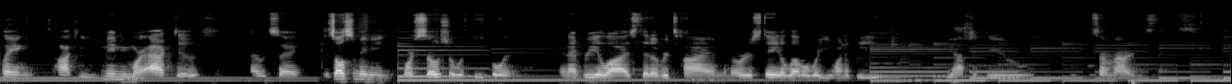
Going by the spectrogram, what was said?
playing hockey made me more active. I would say it's also made me more social with people, and and I've realized that over time, in order to stay at a level where you want to be, you have to do some amount of these things.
